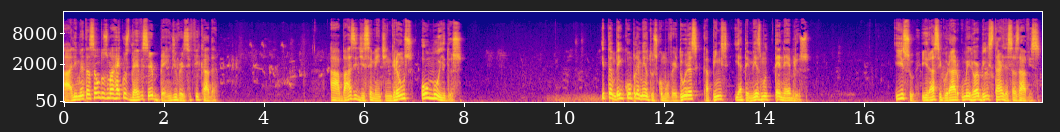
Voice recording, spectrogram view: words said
A alimentação dos marrecos deve ser bem diversificada. À base de semente em grãos ou moídos. E também complementos como verduras, capins e até mesmo tenébrios. Isso irá assegurar o melhor bem-estar dessas aves.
